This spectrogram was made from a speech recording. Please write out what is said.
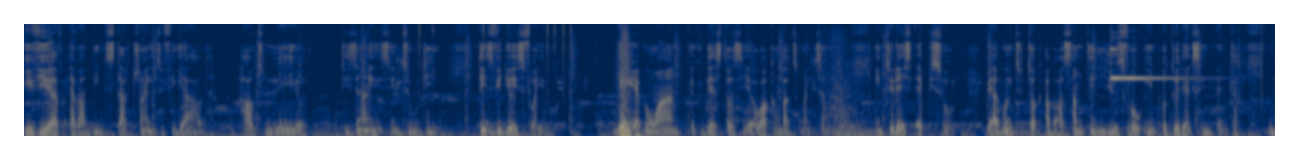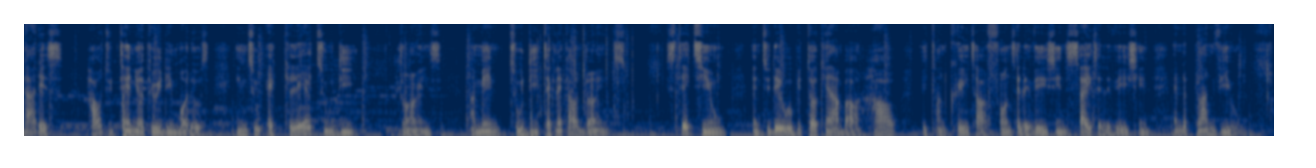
If you have ever been stuck trying to figure out how to lay your designs in 2D, this video is for you. Hey everyone, Gerstus here. Welcome back to my channel. In today's episode, we are going to talk about something useful in Autodesk Inventor. That is how to turn your 3D models into a clear 2D drawings. I mean 2D technical drawings. Stay tuned and today we'll be talking about how we can create our front elevation, side elevation and the plan view.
